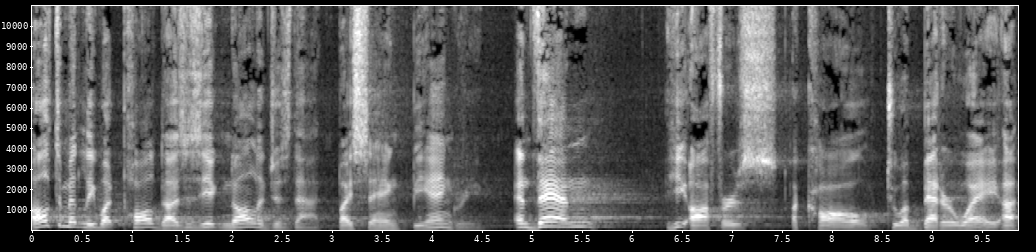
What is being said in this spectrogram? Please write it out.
Ultimately, what Paul does is he acknowledges that by saying, Be angry. And then he offers a call to a better way, a,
